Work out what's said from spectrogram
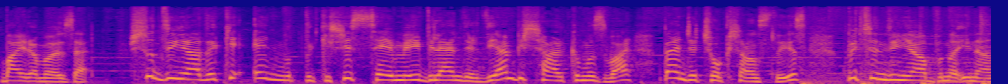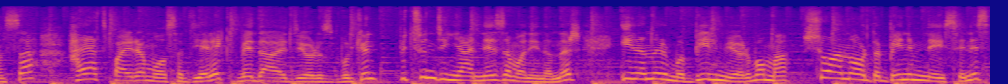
bayrama özel şu dünyadaki en mutlu kişi sevmeyi bilendir diyen bir şarkımız var. Bence çok şanslıyız. Bütün dünya buna inansa, hayat bayram olsa diyerek veda ediyoruz bugün. Bütün dünya ne zaman inanır? İnanır mı bilmiyorum ama şu an orada benimleyseniz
